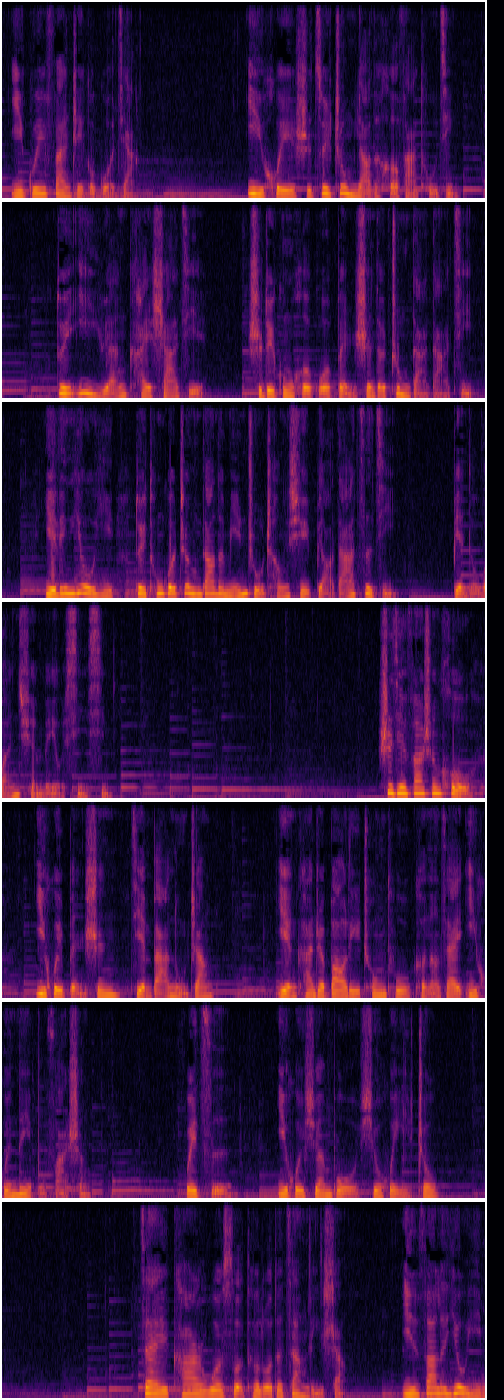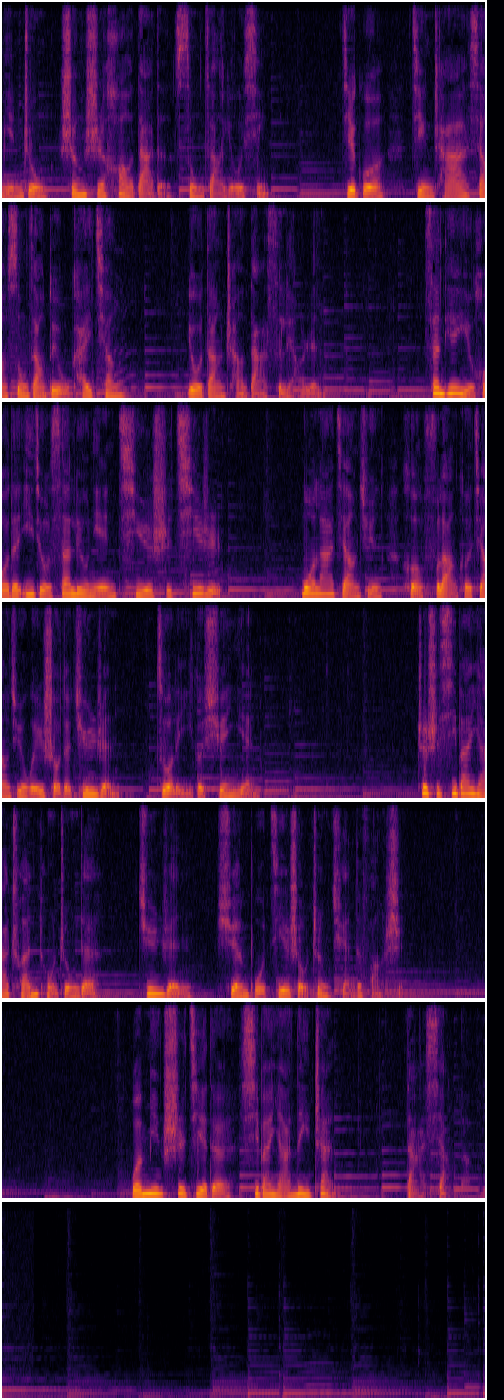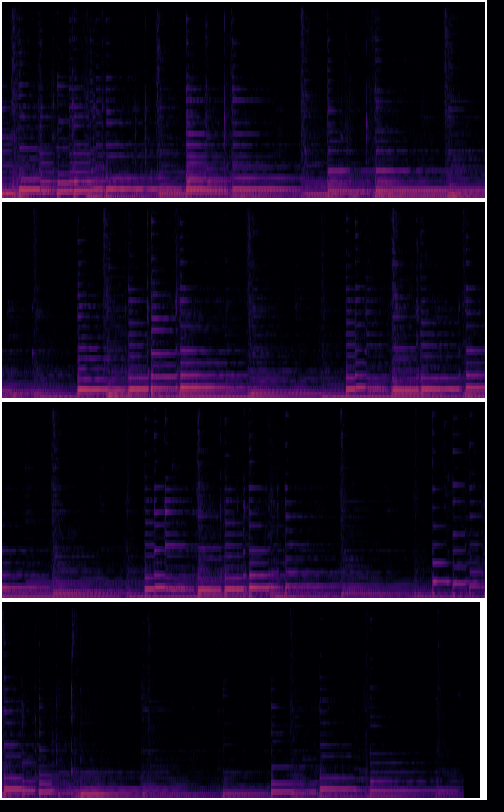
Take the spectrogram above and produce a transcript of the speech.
以规范这个国家。议会是最重要的合法途径。对议员开杀戒，是对共和国本身的重大打击。也令右翼对通过正当的民主程序表达自己变得完全没有信心。事件发生后，议会本身剑拔弩张，眼看着暴力冲突可能在议会内部发生，为此，议会宣布休会一周。在卡尔沃索特罗的葬礼上，引发了右翼民众声势浩大的送葬游行，结果警察向送葬队伍开枪。又当场打死两人。三天以后的一九三六年七月十七日，莫拉将军和弗朗哥将军为首的军人做了一个宣言。这是西班牙传统中的军人宣布接手政权的方式。闻名世界的西班牙内战打响了。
